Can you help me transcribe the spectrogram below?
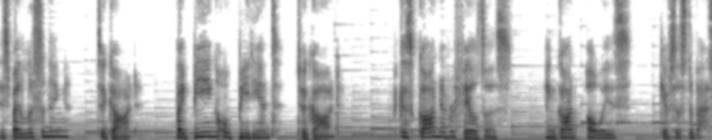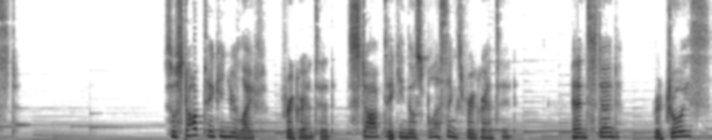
is by listening to God, by being obedient to God. Because God never fails us, and God always gives us the best. So stop taking your life for granted. Stop taking those blessings for granted and instead rejoice,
